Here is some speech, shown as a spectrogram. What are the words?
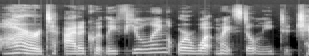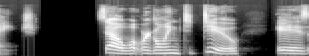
are to adequately fueling or what might still need to change. So, what we're going to do is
